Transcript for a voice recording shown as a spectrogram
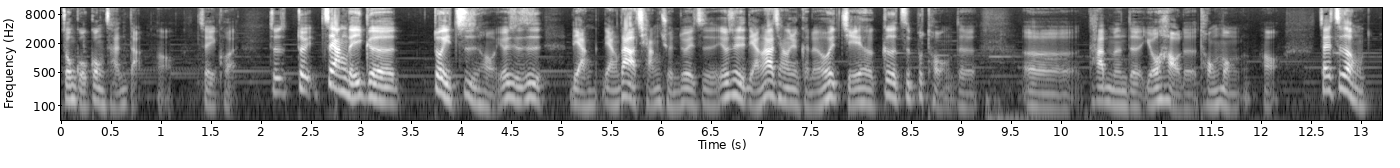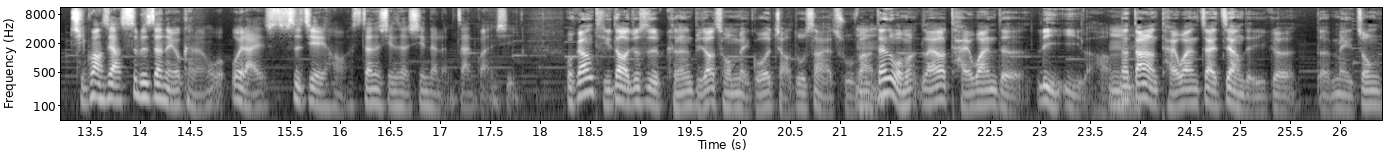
中国共产党哦这一块，就是对这样的一个对峙哈，尤其是两两大强权对峙，尤其两大强权可能会结合各自不同的呃他们的友好的同盟哦，在这种情况下，是不是真的有可能未未来世界哈真的形成新的冷战关系？我刚刚提到，就是可能比较从美国角度上来出发，嗯但是我们来到台湾的利益了哈。嗯那当然，台湾在这样的一个呃美中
